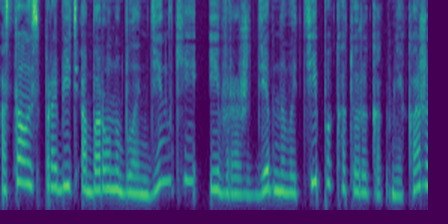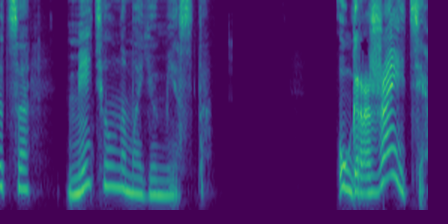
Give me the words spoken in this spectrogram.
Осталось пробить оборону блондинки и враждебного типа, который, как мне кажется, метил на мое место. «Угрожаете?»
